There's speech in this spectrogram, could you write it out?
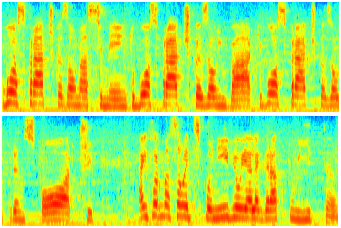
boas práticas ao nascimento, boas práticas ao embarque, boas práticas ao transporte. A informação é disponível e ela é gratuita.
